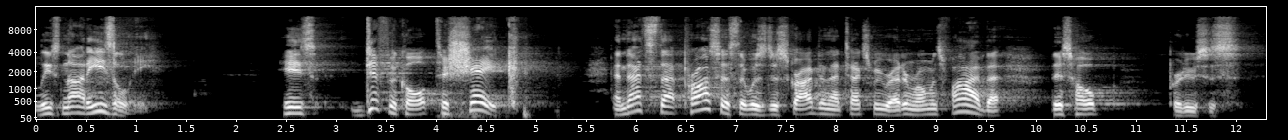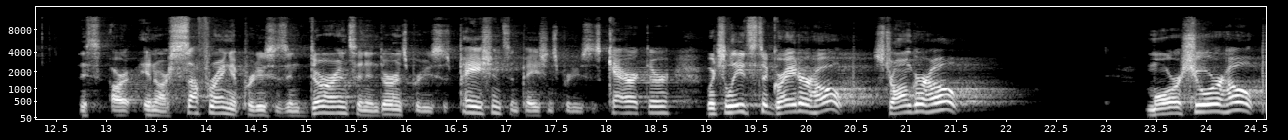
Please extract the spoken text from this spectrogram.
at least not easily. He's difficult to shake. And that's that process that was described in that text we read in Romans 5 that this hope produces this, our, in our suffering, it produces endurance, and endurance produces patience, and patience produces character, which leads to greater hope, stronger hope, more sure hope.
